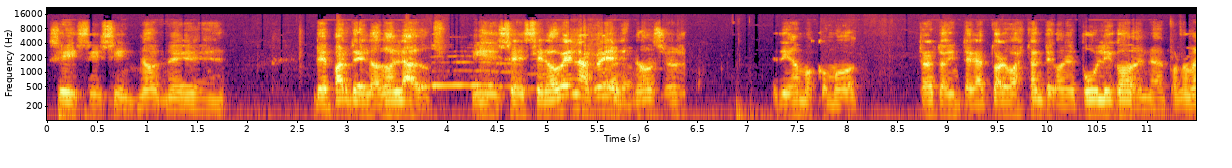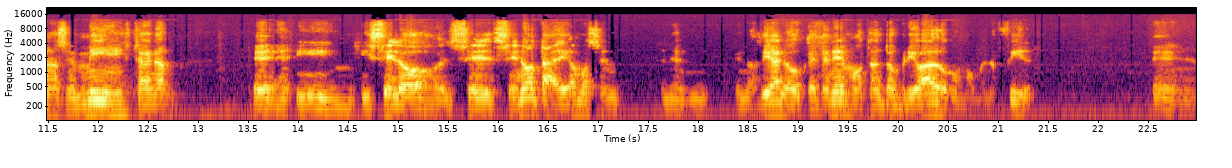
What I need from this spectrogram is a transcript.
sí, sí, sí, no, de, de parte de los dos lados. Y se, se lo ve en las redes, ¿no? Yo, digamos, como trato de interactuar bastante con el público, en por lo menos en mi Instagram, eh, y, y se, lo, se, se nota, digamos, en, en, el- en los diálogos que tenemos, tanto en privado como en los feed, eh,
